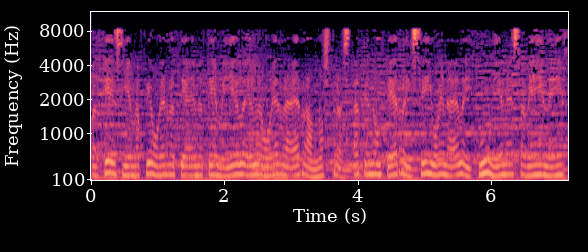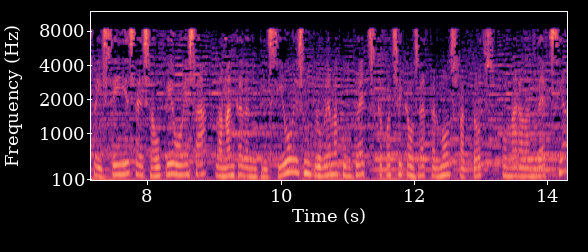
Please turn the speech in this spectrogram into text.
perquè és IMPORTANTMILLORR al nostre estat NUTR i CIONLIQ i NSBNF i CISSUPOSA, la manca de nutrició és un problema complex que pot ser causat per molts factors, com ara l'anorèxia,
